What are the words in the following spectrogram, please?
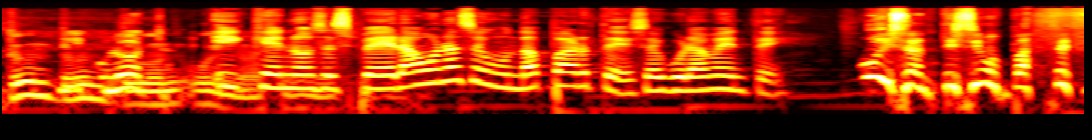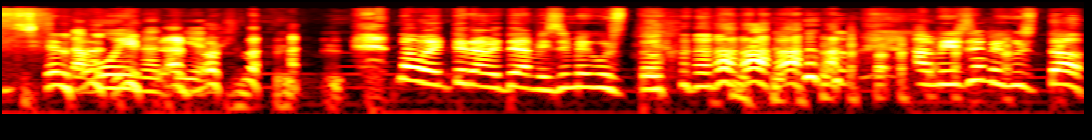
Dun, dun, Peliculota. dun. Uy, y no, que nos no. espera una segunda parte, seguramente. Uy, santísimo padre. Está buena, tía. No, no, mentira, mentira, a mí sí me gustó. a mí sí me gustó.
